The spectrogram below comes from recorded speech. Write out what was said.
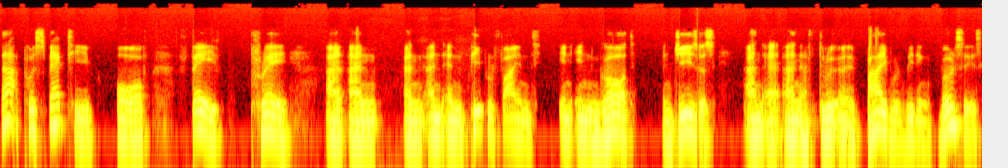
that perspective of faith, pray, and and and and, and people find in, in God and Jesus and and through uh, Bible reading verses,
